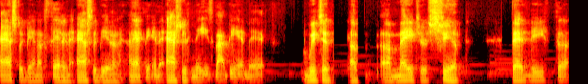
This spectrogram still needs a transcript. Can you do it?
Ashley being upset and Ashley being unhappy and Ashley's needs not being met, which is a, a major shift that needs to.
